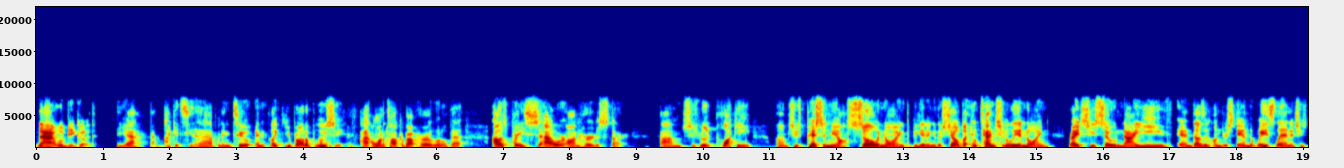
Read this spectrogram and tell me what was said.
That would be good. Yeah, I could see that happening too. And like you brought up Lucy, I, I want to talk about her a little bit. I was pretty sour on her to start. Um, she's really plucky. Um, she was pissing me off, so annoying at the beginning of the show, but intentionally annoying, right? She's so naive and doesn't understand the wasteland and she's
